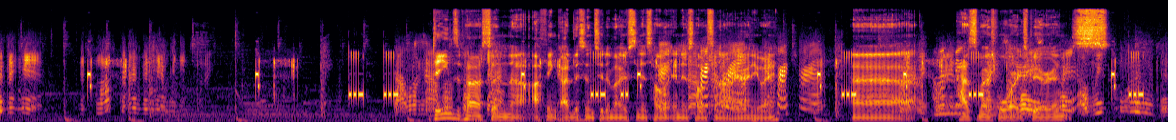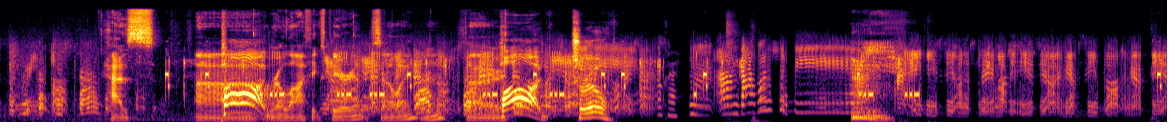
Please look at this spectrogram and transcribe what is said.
over here. It's not over here. We need to. Dean's the person that I think I'd listen to the most in this whole in this whole scenario anyway. Uh, has the most war experience. Has uh, Pog! real life experience in a way. Yeah? So Pog. True. Okay. Um, that one should be. ABC, honestly, it might be easier. If we have C block and we have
